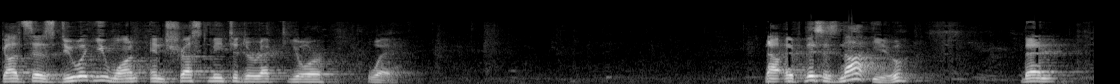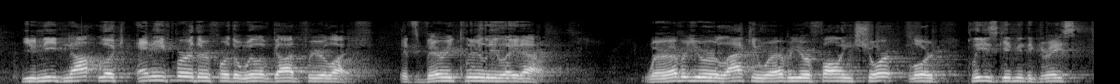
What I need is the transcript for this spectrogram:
God says, Do what you want and trust me to direct your way. Now, if this is not you, then you need not look any further for the will of God for your life. It's very clearly laid out. Wherever you are lacking, wherever you're falling short, Lord, please give me the grace.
